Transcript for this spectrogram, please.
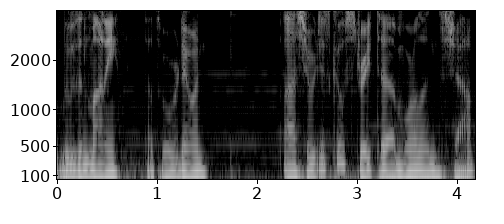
Losing money. That's what we're doing. Uh should we just go straight to Morland's shop?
